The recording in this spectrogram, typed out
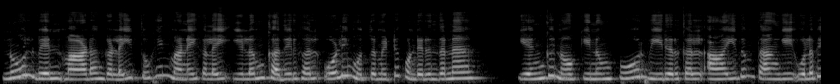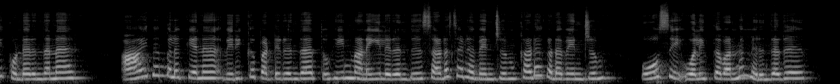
நூல் வெண் மாடங்களை துகின் மனைகளை இளம் கதிர்கள் ஒளி முத்தமிட்டு கொண்டிருந்தன. எங்கு நோக்கினும் போர் வீரர்கள் ஆயுதம் தாங்கி உலவிக் கொண்டிருந்தனர். ஆயுதங்களுக்கென விரிக்கப்பட்டிருந்த துகின் மனையிலிருந்து சடசடவென்றும் கடகடவென்றும் ஓசை ஒலித்த வண்ணம் இருந்தது.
